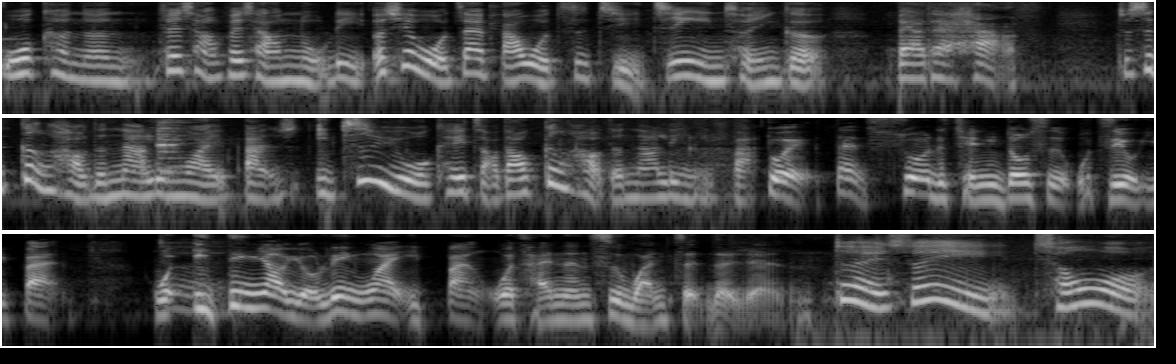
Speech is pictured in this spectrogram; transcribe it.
我可能非常非常努力，而且我在把我自己经营成一个 better half。就是更好的那另外一半，以至于我可以找到更好的那另一半。对，但所有的前提都是我只有一半，我一定要有另外一半，我才能是完整的人。对，所以从我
